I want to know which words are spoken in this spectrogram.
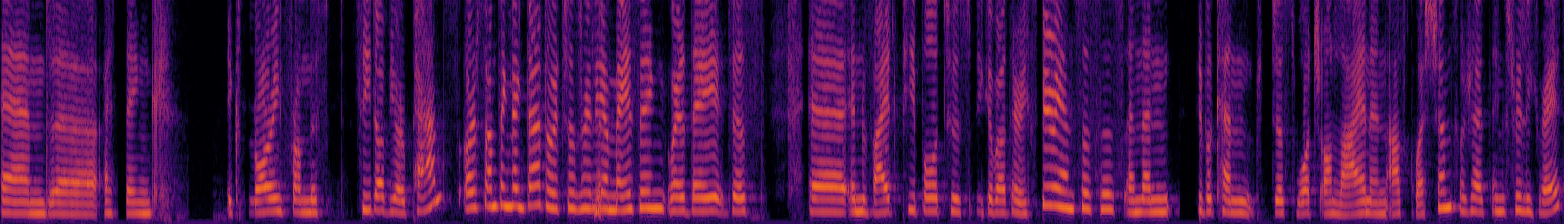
and uh, I think exploring from the seat of your pants or something like that, which is really amazing, where they just uh, invite people to speak about their experiences, and then people can just watch online and ask questions, which I think is really great.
